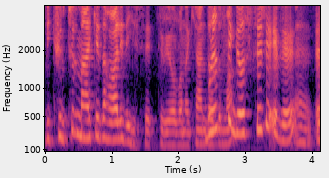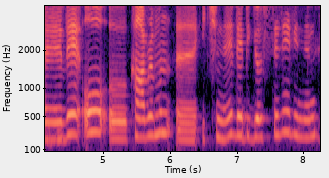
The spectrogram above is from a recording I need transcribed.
Bir kültür merkezi hali de hissettiriyor bana kendi Burası adıma. bir gösteri evi evet. e, ve o e, kavramın e, içini ve bir gösteri evinin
